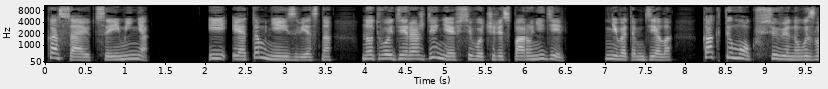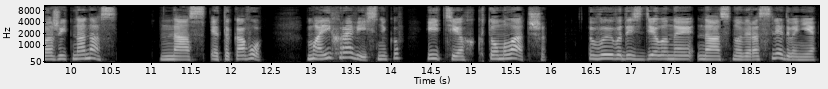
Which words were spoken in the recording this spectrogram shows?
касаются и меня. И это мне известно, но твой день рождения всего через пару недель. Не в этом дело. Как ты мог всю вину возложить на нас? Нас — это кого? моих ровесников и тех, кто младше. Выводы сделаны на основе расследования,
